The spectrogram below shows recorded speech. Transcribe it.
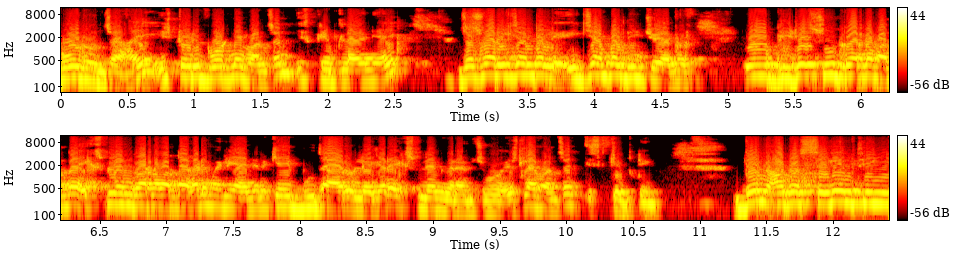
बोर्ड हुन्छ है? स्टोरी बोर्ड नै भन्छन् स्क्रिप्टलाई नि है? जस्ट फर इक्जाम्पल इक्जाम्पल दिन्छु हेर्नु यो भिडियो सुट गर्नुभन्दा एक्सप्लेन गर्नुभन्दा अगाडि मैले यहाँनिर केही बुदाहरू लेखेर एक्सप्लेन गरेको छु यसलाई भन्छन् स्क्रिप्टिङ देन अब second thing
